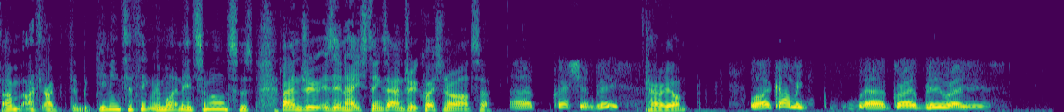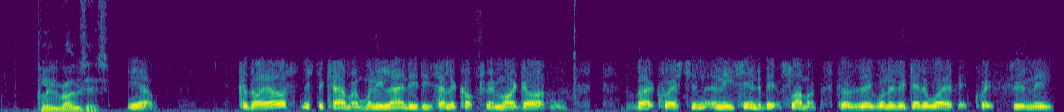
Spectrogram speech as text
Um, I, I'm beginning to think we might need some answers. Andrew is in Hastings. Andrew, question or answer? Uh, question, please. Carry on. Why can't we uh, grow blue roses? Blue roses. Yeah. Because I asked Mr. Cameron when he landed his helicopter in my garden that question, and he seemed a bit flummoxed because they wanted to get away a bit quick during the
